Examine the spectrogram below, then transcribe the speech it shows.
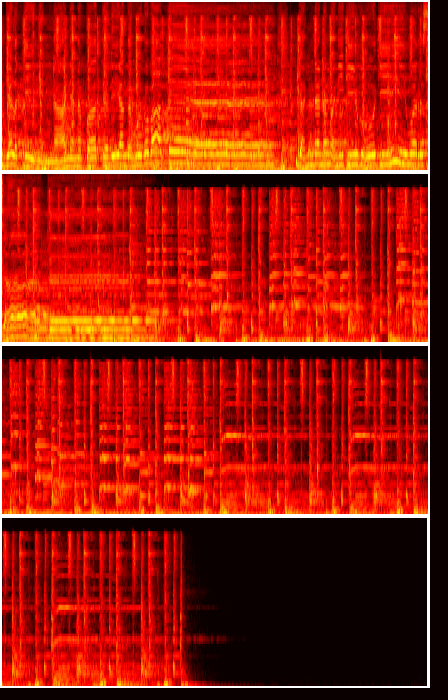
ಗೆಳತಿ ನಿನ್ನ ನೆನಪ ತಲಿ ಅಂದ ಹೋಗವಾತ. ಗಂಡನ ಮನೆಗೆ ಹೋಗಿ ವರ್ಷಾತ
